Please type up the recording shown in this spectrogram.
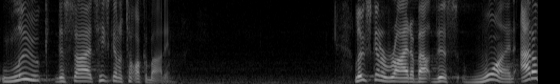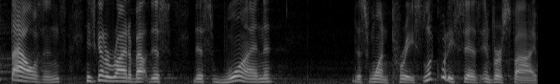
Luke decides he's going to talk about him. Luke's going to write about this one out of thousands. He's going to write about this, this one, this one priest. Look what he says in verse 5.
